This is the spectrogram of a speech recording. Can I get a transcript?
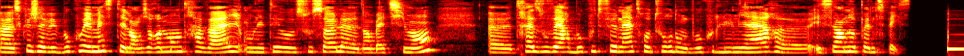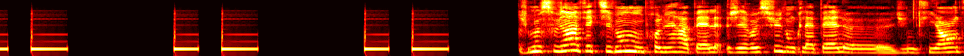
Euh, ce que j'avais beaucoup aimé, c'était l'environnement de travail. On était au sous-sol d'un bâtiment, très ouvert, beaucoup de fenêtres autour, donc beaucoup de lumière, et c'est un open space. Je me souviens effectivement de mon premier appel. J'ai reçu donc l'appel euh, d'une cliente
